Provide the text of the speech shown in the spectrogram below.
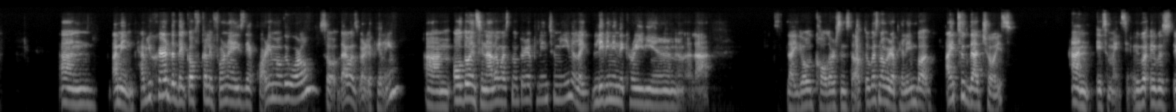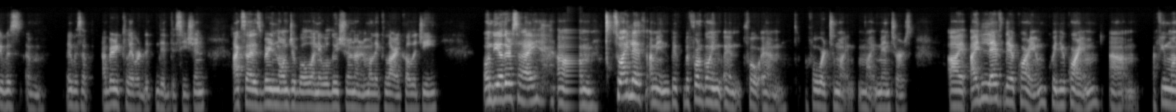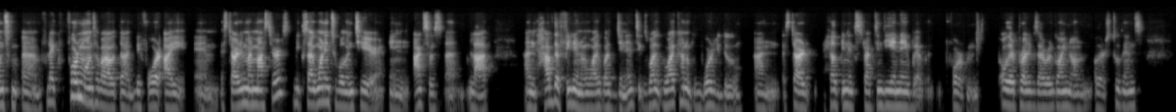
And I mean, have you heard that the Gulf of California is the aquarium of the world? So that was very appealing. Um, although Ensenada was not very appealing to me, but like living in the Caribbean, blah, like old colors and stuff. That was not very appealing, but I took that choice, and it's amazing. It, it was it was um, it was a, a very clever de- decision. Axel is very knowledgeable on evolution and molecular ecology. On the other side, um, so I left. I mean, be- before going um, for, um, forward to my my mentors, I I left the aquarium, quit the aquarium, um, a few months, um, like four months about that before I um, started my master's because I wanted to volunteer in Axel's uh, Lab and have the feeling of what, what genetics, what, what kind of work you do and start helping extracting DNA for other projects that were going on, other students,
